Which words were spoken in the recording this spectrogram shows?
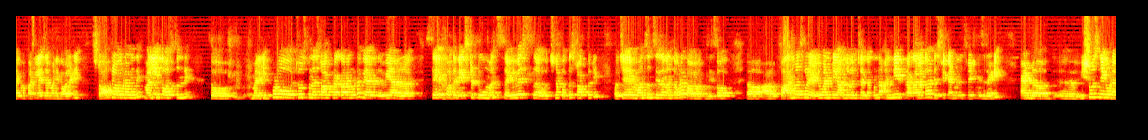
ఇప్పుడు ఫర్టిలైజర్ మనకి ఆల్రెడీ స్టాక్లో కూడా ఉంది. మళ్ళీ ఇంకా వస్తుంది. సో మనకి ఇప్పుడు చూసుకున్న స్టాక్ ప్రకారం కూడా we're we're safe for the next two months anyways వచ్చిన కొత్త స్టాక్ తోటి వచ్చే మాన్సూన్ సీజన్ అంతా కూడా కవర్ అవుతుంది. సో ఫార్మర్స్ uh, కూడా ఎటువంటి ఆందోళన చెందకుండా అన్ని రకాలుగా district administration is ready and issues uh, uh, ని కూడా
